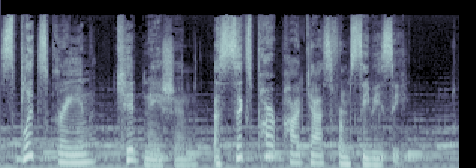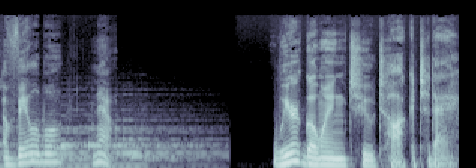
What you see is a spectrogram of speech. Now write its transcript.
Split Screen Kid Nation, a six part podcast from CBC. Available now. We're going to talk today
